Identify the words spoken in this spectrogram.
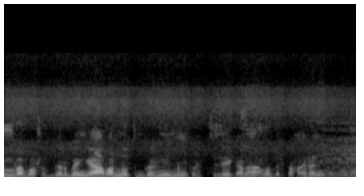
আমরা বসতঘর ভেঙে আবার নতুন করে নির্মাণ করতেছি এখানে আমাদেরকে হয়রানি করতেছে।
